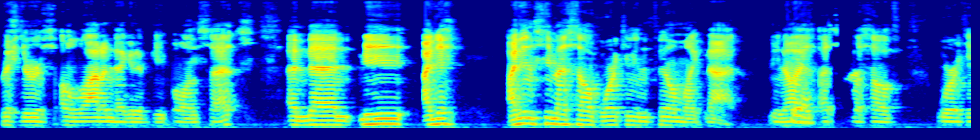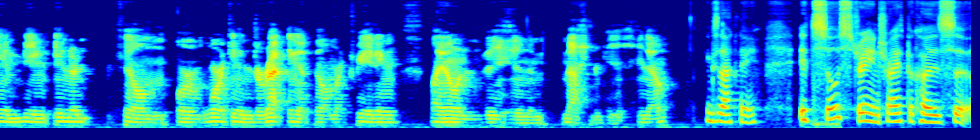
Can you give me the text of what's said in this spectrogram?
which there's a lot of negative people on sets, and then me, I just I didn't see myself working in film like that. You know, Yeah. I, I see myself working and being in a film or working and directing a film or creating my own vision and masterpiece. You know. Exactly. It's so strange, right? Because uh,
